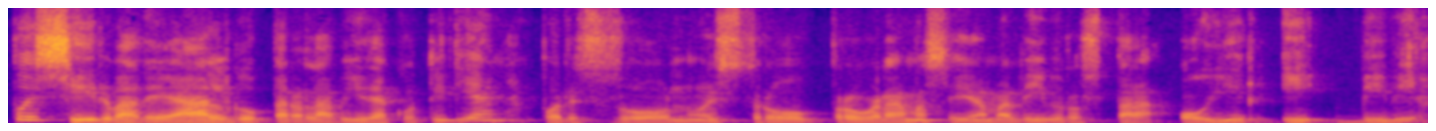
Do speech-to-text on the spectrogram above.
pues sirva de algo para la vida cotidiana. Por eso nuestro programa se llama Libros para Oír y Vivir.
